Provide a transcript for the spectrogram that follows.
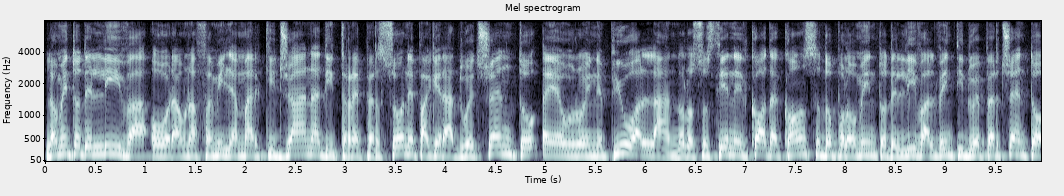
L'aumento dell'IVA, ora una famiglia marchigiana di tre persone pagherà 200 euro in più all'anno, lo sostiene il Codacons dopo l'aumento dell'IVA al 22%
